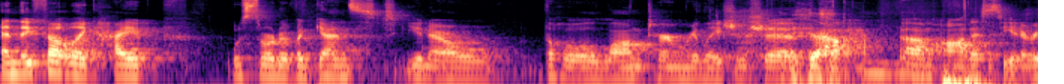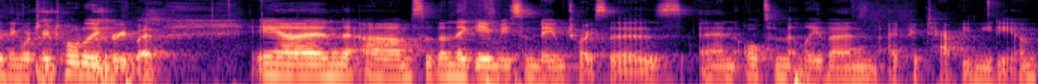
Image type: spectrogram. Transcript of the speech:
And they felt like hype was sort of against, you know, the whole long term relationship, Yeah. um, honesty, and everything, which I totally agreed with. And um, so then they gave me some name choices, and ultimately, then I picked Happy Medium.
